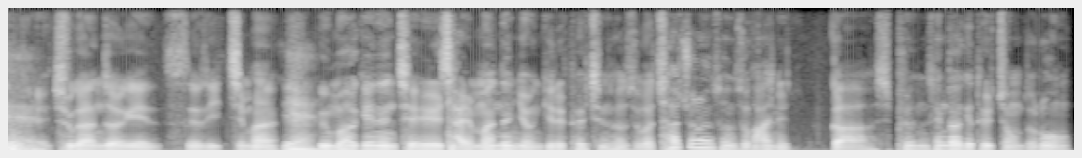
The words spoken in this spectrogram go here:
예. 네, 주관적일 수도 있지만 예. 음악에는 제일 잘 맞는 연기를 펼친 선수가 차준환 선수가 아닐까 싶은 생각이 들 정도로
